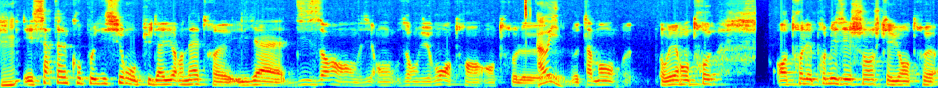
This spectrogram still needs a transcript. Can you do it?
Mhm. Et certaines compositions ont pu d'ailleurs naître euh, il y a dix ans envi- en- environ entre entre le, Ah oui. notamment euh, oui, entre entre les premiers échanges qu'il y a eu entre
